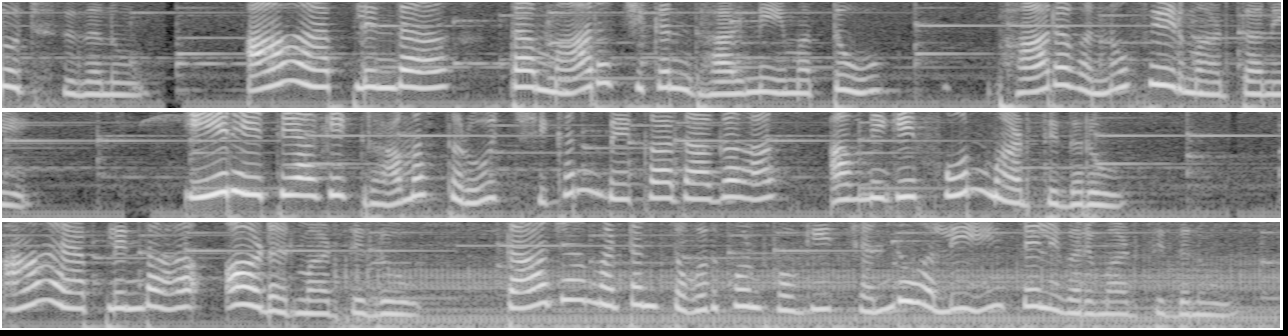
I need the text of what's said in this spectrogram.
ಯೋಚಿಸಿದನು. ಆ ಆ್ಯಪ್ಲಿಂದ ಮಾರ ಚಿಕನ್ ಧಾರಣೆ ಮತ್ತು ಭಾರವನ್ನು ಫೀಡ್ ಮಾಡ್ತಾನೆ. ಈ ರೀತಿಯಾಗಿ ಗ್ರಾಮಸ್ಥರು ಚಿಕನ್ ಬೇಕಾದಾಗ ಅವನಿಗೆ ಫೋನ್ ಮಾಡ್ತಿದ್ದರು. ಆ ಆ್ಯಪ್ಲಿಂದ ಆರ್ಡರ್ ಮಾಡ್ತಿದ್ರು. ತಾಜಾ ಮಟನ್ ತೆಗೆದುಕೊಂಡು ಹೋಗಿ ಚಂದು ಅಲ್ಲಿ ಡೆಲಿವರಿ ಮಾಡ್ತಿದ್ದನು.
